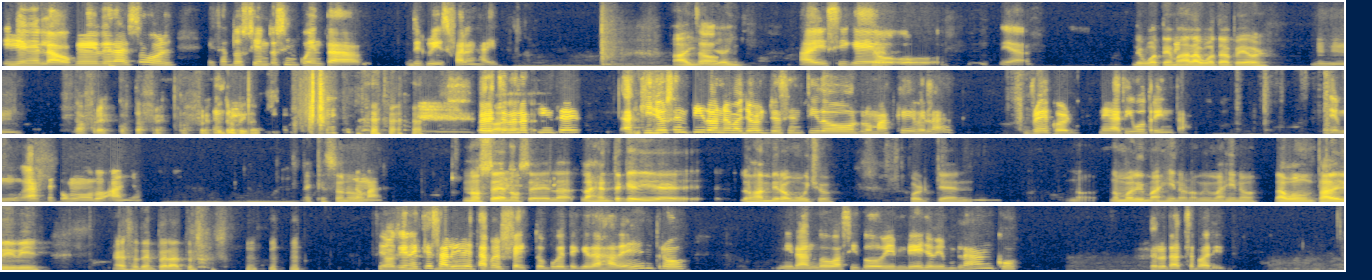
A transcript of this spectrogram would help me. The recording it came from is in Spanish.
y en el lado que le da el sol está 250 degrees Fahrenheit. Ay, So, ay, ay. Ahí sí que, Sí. o, o- yeah, De Guatemala a Guatapeor. Está fresco, está fresco. Fresco y tropical. Pero este menos 15, aquí yo he sentido en Nueva York, yo he sentido lo más que, ¿verdad? Récord, negativo 30. En- hace como dos años, Es que eso no. más. No sé, no sé. La, la gente que vive, los admiro mucho. Porque no, no me lo imagino, no me imagino. La voluntad de vivir a esa temperatura. Si no tienes que salir, No. está perfecto, porque te quedas adentro, mirando así todo bien bello, bien blanco. Pero that's about it.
